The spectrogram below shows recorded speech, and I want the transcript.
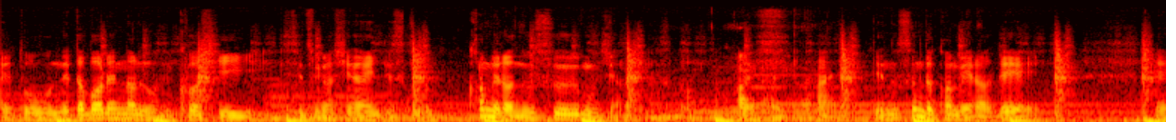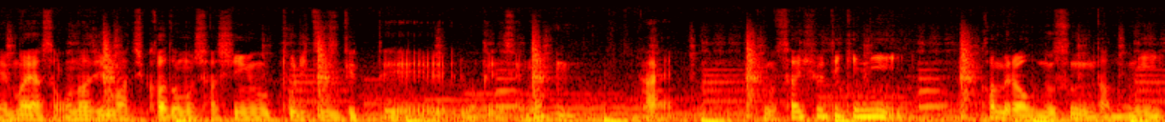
えっと、ネタバレになるので詳しい説明はしないですけどカメラ盗むじゃないですか。はいはいはい。はい、で盗んだカメラで、えー毎朝同じ街角の写真を撮り続けてるわけですよね。うん。はい、でも最終的にカメラを盗んだのに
